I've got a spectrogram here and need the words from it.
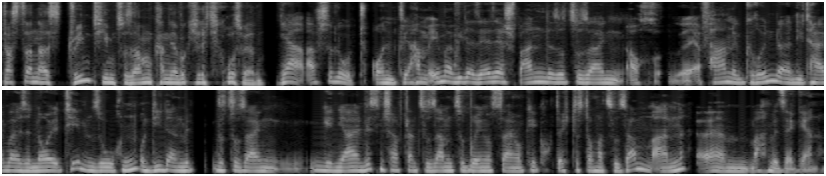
das dann als Dream-Team zusammen kann ja wirklich richtig groß werden. Ja, absolut. Und wir haben immer wieder sehr, sehr spannende sozusagen auch auch erfahrene Gründer, die teilweise neue Themen suchen und die dann mit sozusagen genialen Wissenschaftlern zusammenzubringen und zu sagen, okay, guckt euch das doch mal zusammen an, ähm, machen wir sehr gerne.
